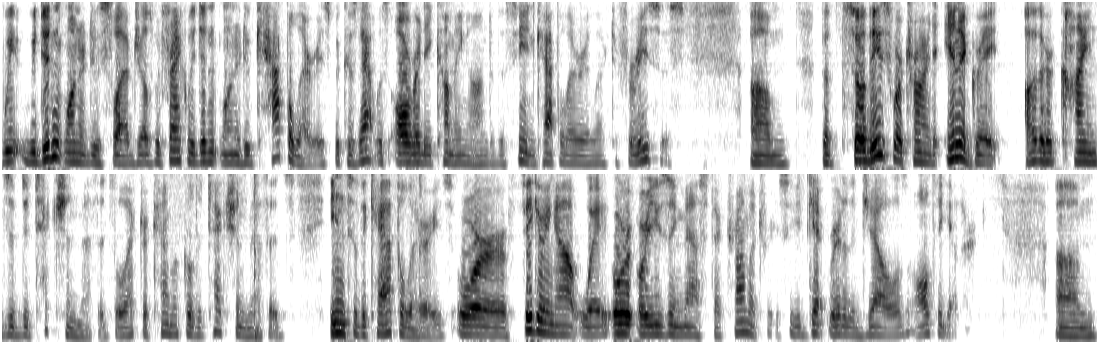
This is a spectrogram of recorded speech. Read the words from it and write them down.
we, we didn't want to do slab gels. We frankly didn't want to do capillaries because that was already coming onto the scene, capillary electrophoresis. Um, but so these were trying to integrate other kinds of detection methods, electrochemical detection methods, into the capillaries, or figuring out way, or, or using mass spectrometry. So you'd get rid of the gels altogether. Um,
